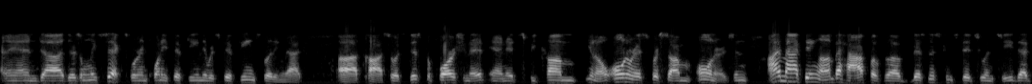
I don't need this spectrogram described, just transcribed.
And uh, there's only six. Where in 2015 there was 15 splitting that uh, cost. So it's disproportionate and it's become, you know, onerous for some owners. And I'm acting on behalf of a business constituency that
